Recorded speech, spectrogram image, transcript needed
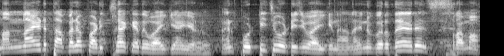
നന്നായിട്ട് തബല പഠിച്ചാക്കേ അത് വായിക്കാൻ കഴിയുള്ളൂ അങ്ങനെ പൊട്ടിച്ച് പൊട്ടിച്ച് വായിക്കുന്നതാണ് അതിന് വെറുതെ ഒരു ശ്രമം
